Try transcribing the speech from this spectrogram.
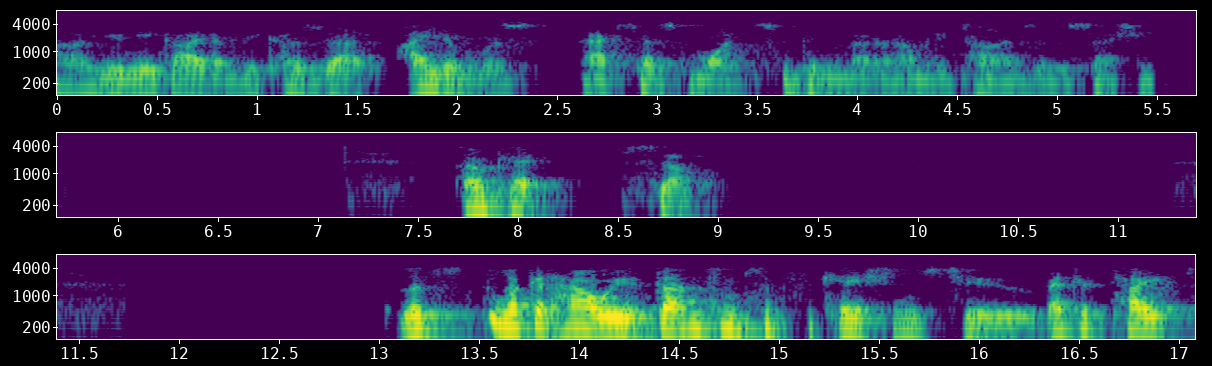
uh, unique item because that item was accessed once. It didn't matter how many times in the session. Okay, so let's look at how we've done some simplifications to metric types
